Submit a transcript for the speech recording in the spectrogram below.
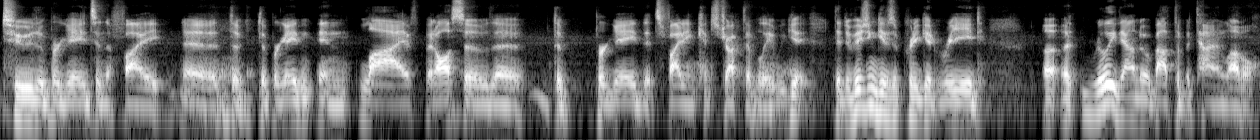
to the brigades in the fight, uh, the the brigade in live, but also the the brigade that's fighting constructively. We get the division gives a pretty good read, uh, uh, really down to about the battalion level,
